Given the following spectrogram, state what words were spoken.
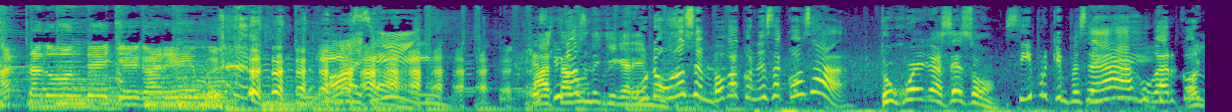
hasta dónde llegaremos. Ay, sí. ¿Hasta uno- dónde llegaremos? Uno, uno se emboba con esa cosa. ¿Tú juegas eso? Sí, porque empecé a jugar con,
